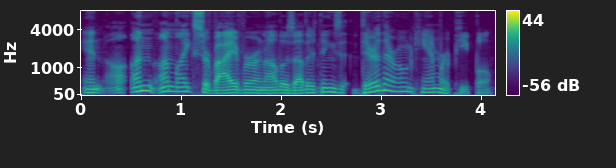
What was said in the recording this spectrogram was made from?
and un- unlike Survivor and all those other things, they're their own camera people,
